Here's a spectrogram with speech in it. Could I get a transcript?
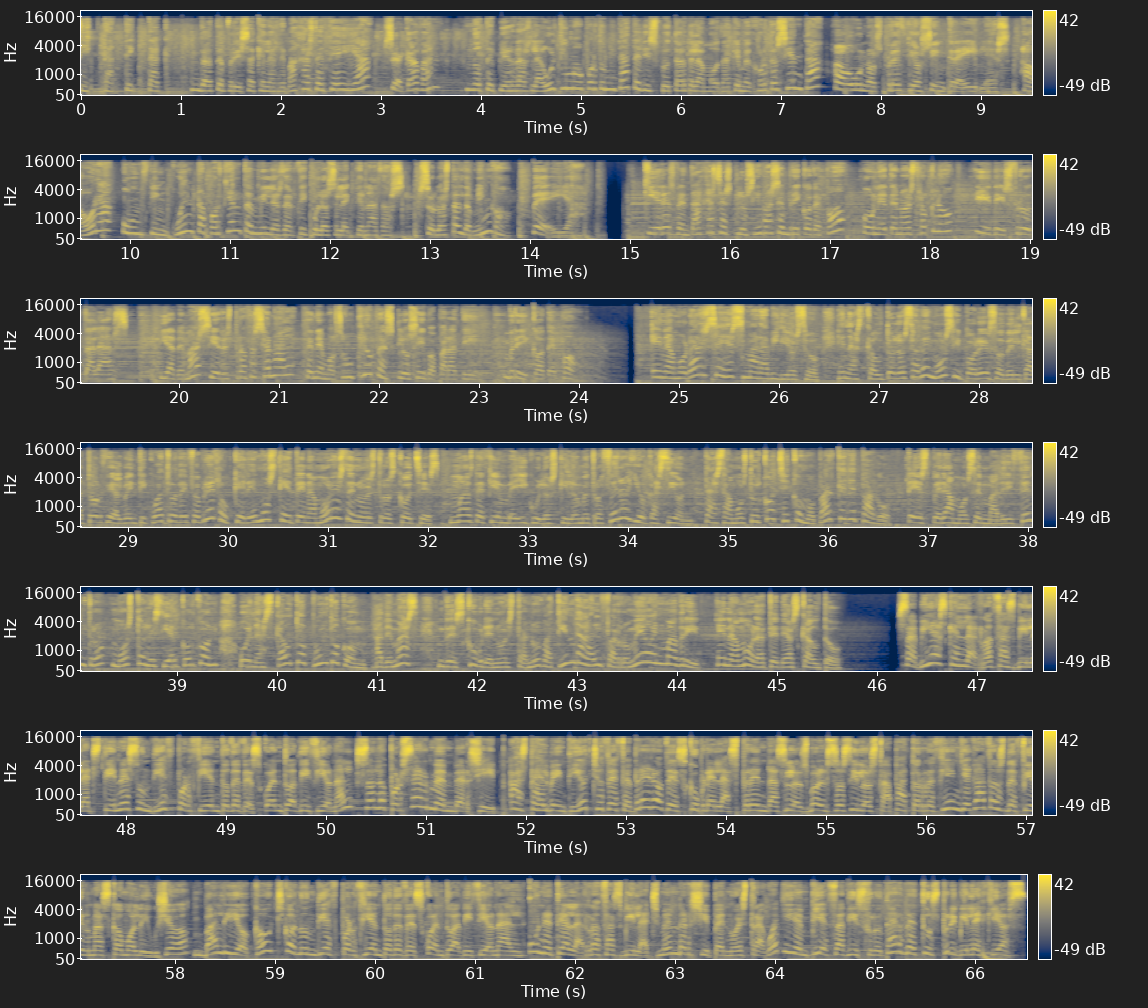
Tic-tac, tic-tac. Date prisa que las rebajas de CIA se acaban. No te pierdas la última oportunidad de disfrutar de la moda que mejor te sienta a unos precios increíbles. Ahora un 50% en miles de artículos seleccionados. Solo hasta el domingo. CIA. ¿Quieres ventajas exclusivas en Brico de Po? Únete a nuestro club y disfrútalas. Y además, si eres profesional, tenemos un club exclusivo para ti. Brico de. Enamorarse es maravilloso. En Ascauto lo sabemos y por eso del 14 al 24 de febrero queremos que te enamores de nuestros coches. Más de 100 vehículos kilómetro cero y ocasión. Tasamos tu coche como parte de pago. Te esperamos en Madrid Centro, Móstoles y Alcorcón o en ascauto.com. Además, descubre nuestra nueva tienda Alfa Romeo en Madrid. Enamórate de Ascauto. ¿Sabías que en las Rozas Village tienes un 10% de descuento adicional solo por ser membership? Hasta el 28 de febrero descubre las prendas, los bolsos y los zapatos recién llegados de firmas como Liu Xiu, Bali o Coach con un 10% de descuento adicional. Únete a las Rozas Village Membership en nuestra web y empieza a disfrutar de tus privilegios.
